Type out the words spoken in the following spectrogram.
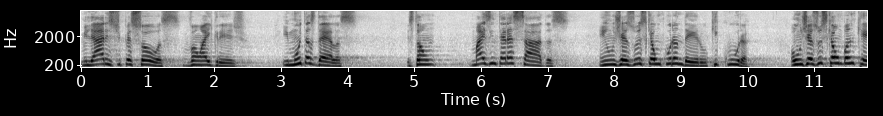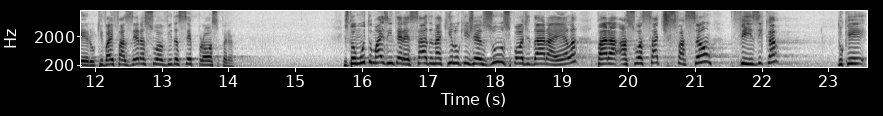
milhares de pessoas vão à igreja e muitas delas estão mais interessadas em um Jesus que é um curandeiro, que cura, ou um Jesus que é um banqueiro, que vai fazer a sua vida ser próspera. Estou muito mais interessado naquilo que Jesus pode dar a ela para a sua satisfação física do que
